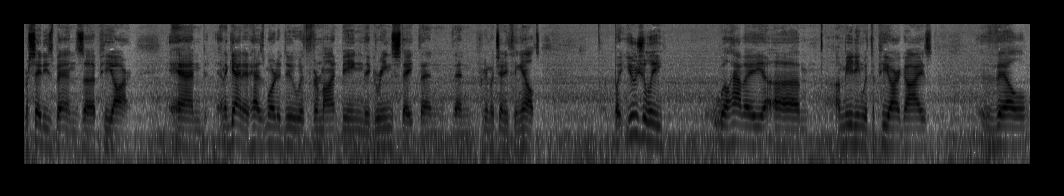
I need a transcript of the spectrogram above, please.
Mercedes-Benz uh, PR, and and again, it has more to do with Vermont being the green state than than pretty much anything else. But usually, we'll have a um, a meeting with the PR guys. They'll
